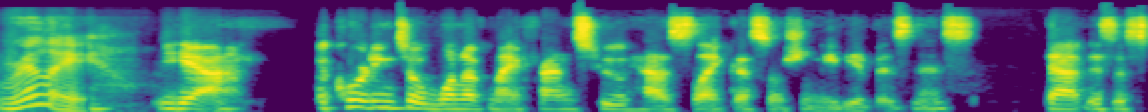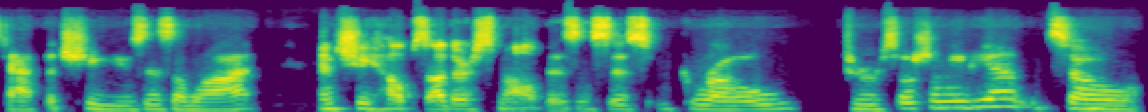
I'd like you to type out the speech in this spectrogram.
Really? Yeah. According to one of my friends who has like a social media business, that is a stat that she uses a lot. And she helps other small businesses grow through social media. So.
